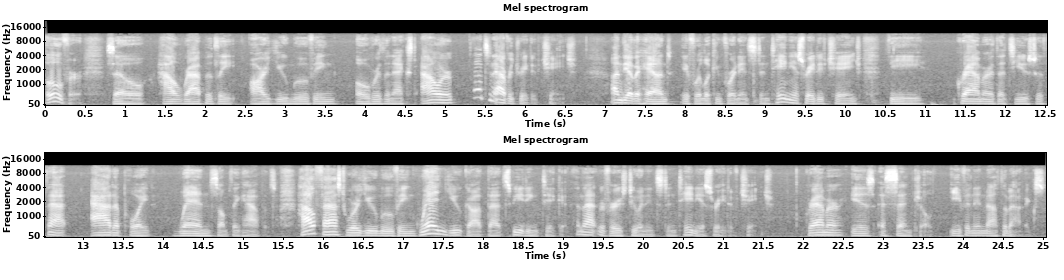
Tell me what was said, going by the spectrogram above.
over. So how rapidly are you moving over the next hour? That's an average rate of change. On the other hand, if we're looking for an instantaneous rate of change, the grammar that's used with that, at a point when something happens. How fast were you moving when you got that speeding ticket? And that refers to an instantaneous rate of change. Grammar is essential, even in mathematics.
